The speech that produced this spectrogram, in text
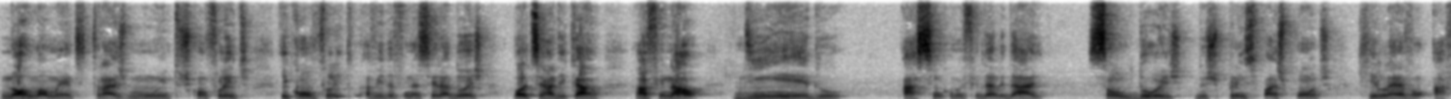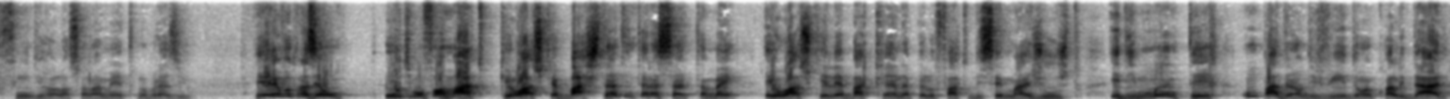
normalmente traz muitos conflitos. E conflito na vida financeira 2 pode ser radical. Afinal, dinheiro, assim como fidelidade, são dois dos principais pontos que levam a fim de relacionamento no Brasil. E aí eu vou trazer um último formato que eu acho que é bastante interessante também. Eu acho que ele é bacana pelo fato de ser mais justo e de manter um padrão de vida, uma qualidade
